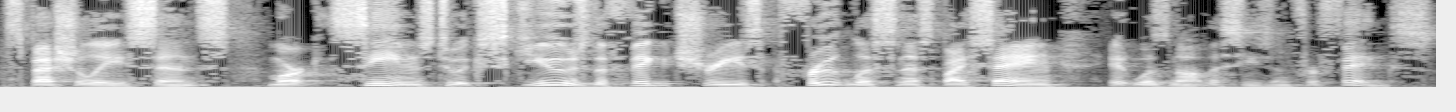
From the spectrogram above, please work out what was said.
especially since Mark seems to excuse the fig tree's fruitlessness by saying it was not the season for figs.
